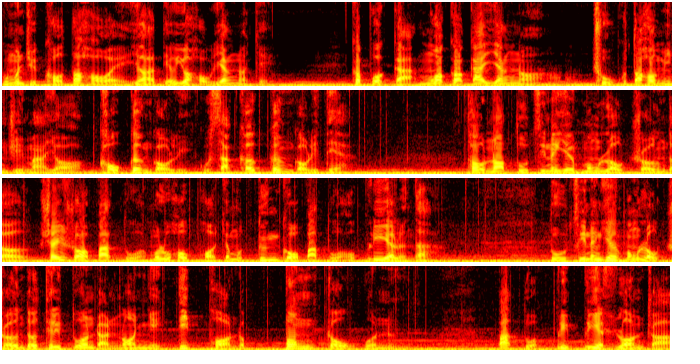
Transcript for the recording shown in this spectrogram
Cũng mình chỉ khổ to hậu ấy giờ tiểu giờ hậu dân nó chứ có bộ cả mua có cái dân nó chủ của to hậu mình chỉ mà giờ khẩu cơn cầu li cũng sát khớp cơn cầu li tiền thầu nọ tụ chỉ nên giờ mong lâu trơn đó xây rõ ba tuổi mà lúc hậu bỏ cho một tương cổ ba tuổi hậu bia lần ta. Tụ chỉ nên giờ mong lâu trơn đó thì tuôn đã nọ nhảy tiếp bỏ nó bông trâu ở nữa ba tuổi bì bia lon ra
